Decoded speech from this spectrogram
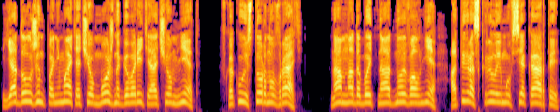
«Я должен понимать, о чем можно говорить, а о чем нет. В какую сторону врать. Нам надо быть на одной волне, а ты раскрыла ему все карты».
